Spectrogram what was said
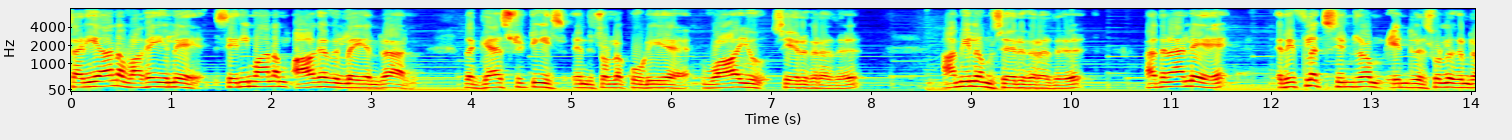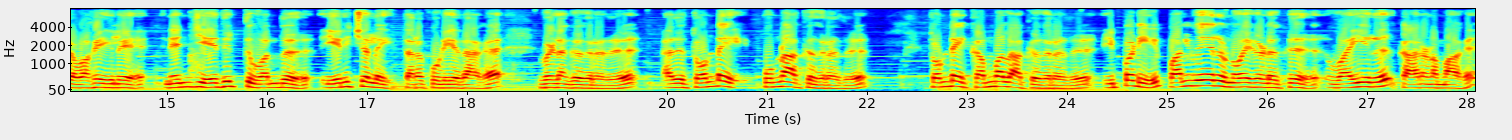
சரியான வகையிலே செரிமானம் ஆகவில்லை என்றால் இந்த கேஸ்ட்ரிட்டிஸ் என்று சொல்லக்கூடிய வாயு சேருகிறது அமிலம் சேருகிறது. அதனாலே ரிஃப்ளக்ஸ் சின்ரம் என்று சொல்லுகின்ற வகையிலே நெஞ்சு எதிர்த்து வந்து எரிச்சலை தரக்கூடியதாக விளங்குகிறது. அது தொண்டை புண்ணாக்குகிறது தொண்டை கம்மலாக்குகிறது. இப்படி பல்வேறு நோய்களுக்கு வயிறு காரணமாக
